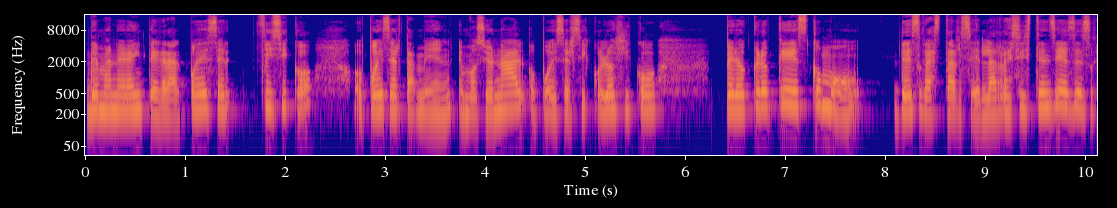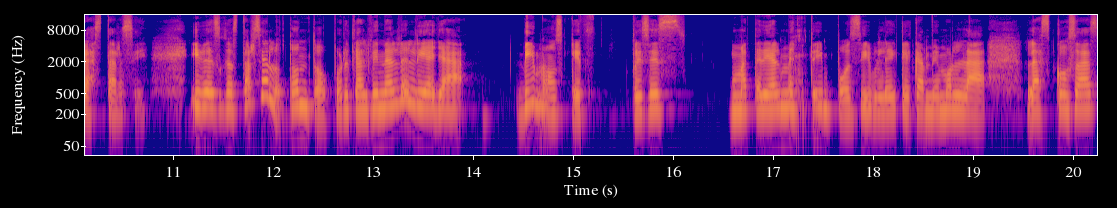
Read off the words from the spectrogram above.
de manera integral. Puede ser físico o puede ser también emocional o puede ser psicológico, pero creo que es como desgastarse, la resistencia es desgastarse y desgastarse a lo tonto, porque al final del día ya vimos que pues es materialmente imposible que cambiemos la, las cosas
